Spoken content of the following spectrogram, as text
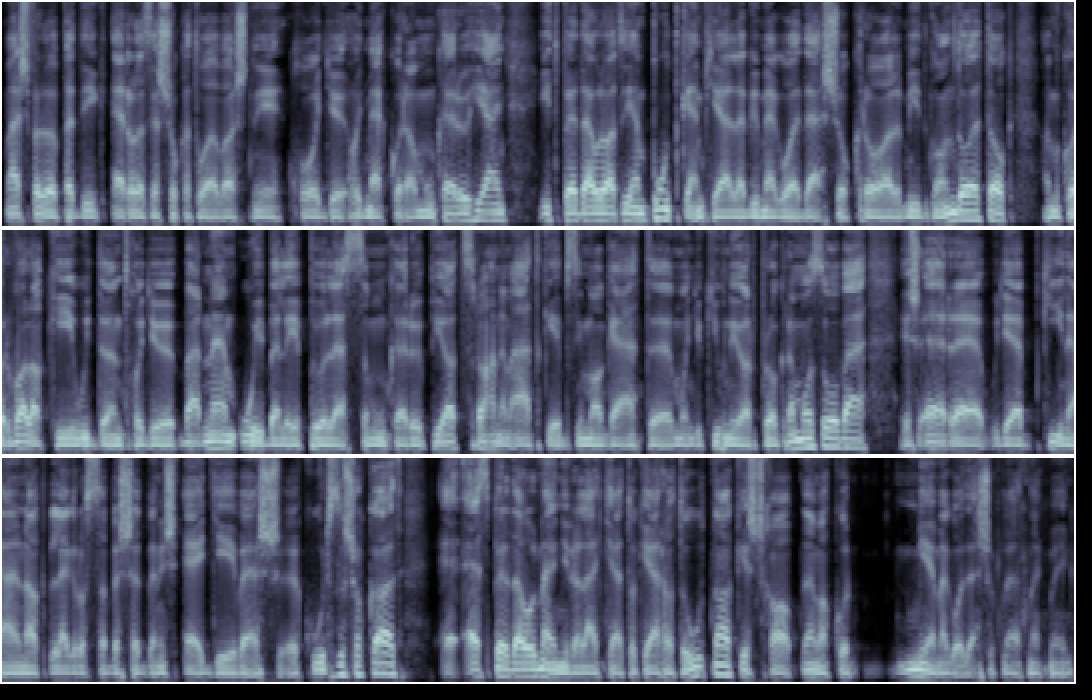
másfelől pedig erről azért sokat olvasni, hogy, hogy mekkora a munkaerőhiány. Itt például az ilyen bootcamp jellegű megoldásokról mit gondoltok, amikor valaki úgy dönt, hogy ő bár nem új belépő lesz a munkaerőpiacra, hanem átképzi magát mondjuk junior programozóvá, és erre ugye kínálnak legrosszabb esetben is egy éves kurzusokat. E, ez például mennyire látjátok járható útnak, és ha nem, akkor milyen megoldások lehetnek még?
